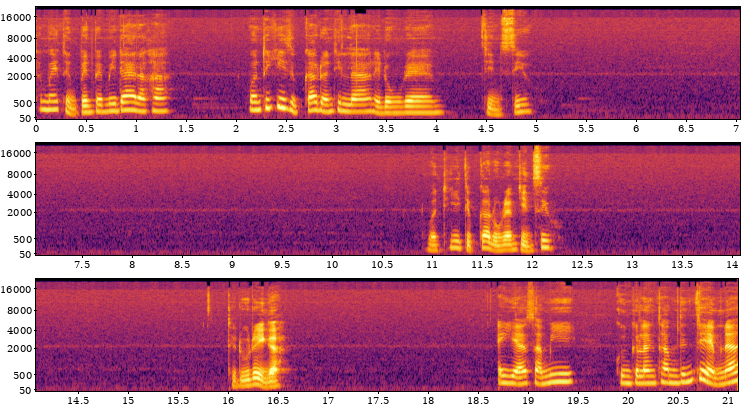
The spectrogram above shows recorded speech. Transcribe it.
ทำไมถึงเป็นไปไม่ได้ล่ะคะ วันที่ 29 เดือนที่แล้วในโรงแรม จินซิ่ววันที่ 29 โรงแรมจินซิ่วเธอรู้ได้ไงไอ้ยาสามี คุณกำลังทำฉันเจ็บนะ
